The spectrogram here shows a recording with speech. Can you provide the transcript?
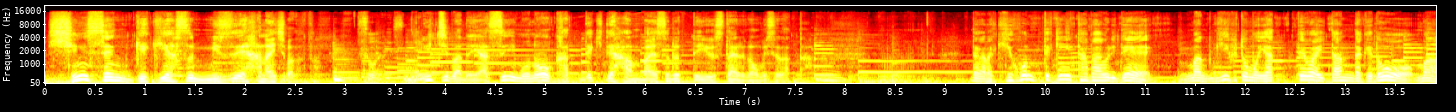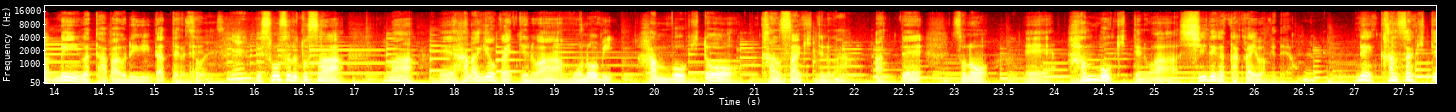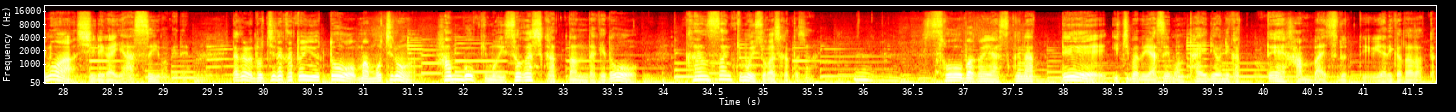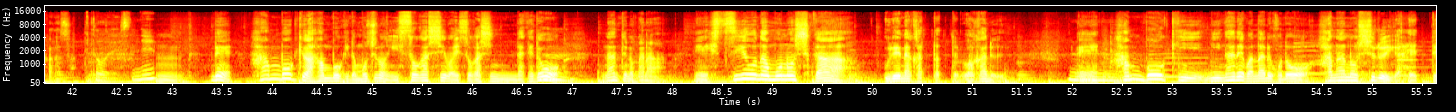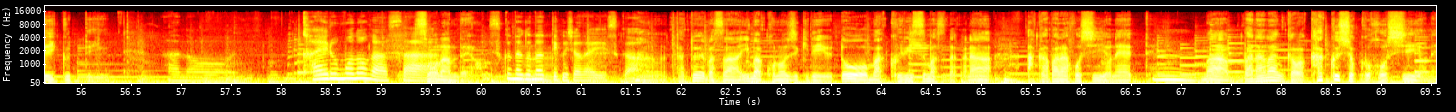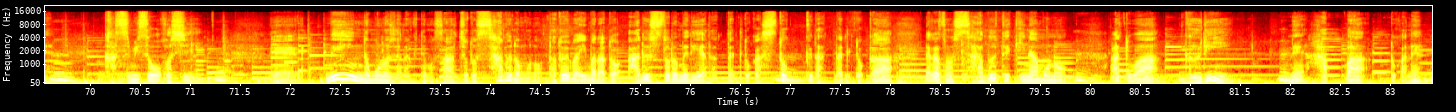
新鮮激安水江花市場だったですね。市場で安いものを買ってきて販売するっていうスタイルのお店だった。うん。だから基本的に束売りで、まあ、ギフトもやってはいたんだけど、まあ、メインは束売りだったよね。そうですね。でそうするとさまあ、えー花業界っていうのは物日繁忙期と閑散期っていうのがあってその、えー繁忙期っていうのは仕入れが高いわけだよ。うん。で閑散期っていうのは仕入れが安いわけだよだからどちらかというと、まあ、もちろん繁忙期も忙しかったんだけど閑散期も忙しかったじゃないうんうん。相場が安くなって市場で安いもの大量に買って販売するっていうやり方だったからさ、そうですね。う。ん、で繁忙期は繁忙期でもちろん忙しいは忙しいんだけど、うん。なんていうのかな、えー必要なものしか売れなかったってわかる、えーうん繁忙期になればなるほど花の種類が減っていくっていう。あのー買えるものがさそうなんだよ、少なくなっていくじゃないですか。うん、例えばさ今この時期で言うと、まあ、クリスマスだから赤バラ欲しいよねって、うん。まあバラなんかは各色欲しいよね、うん。かすみ草欲しい、うん。えーメインのものじゃなくてもさちょっとサブのもの。例えば今だとアルストロメディアだったりとかストックだったりとか、だからそのサブ的なもの、うん。あとはグリーン、うん。ね葉っぱとかね、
